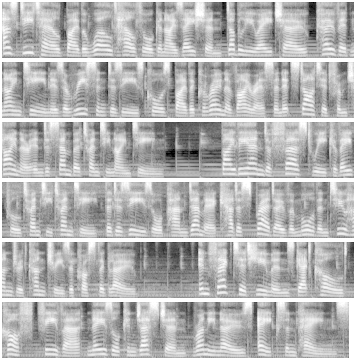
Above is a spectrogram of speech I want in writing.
As detailed by the World Health Organization (WHO), COVID-19 is a recent disease caused by the coronavirus and it started from China in December 2019. By the end of first week of April 2020, the disease or pandemic had a spread over more than 200 countries across the globe. Infected humans get cold, cough, fever, nasal congestion, runny nose, aches and pains.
